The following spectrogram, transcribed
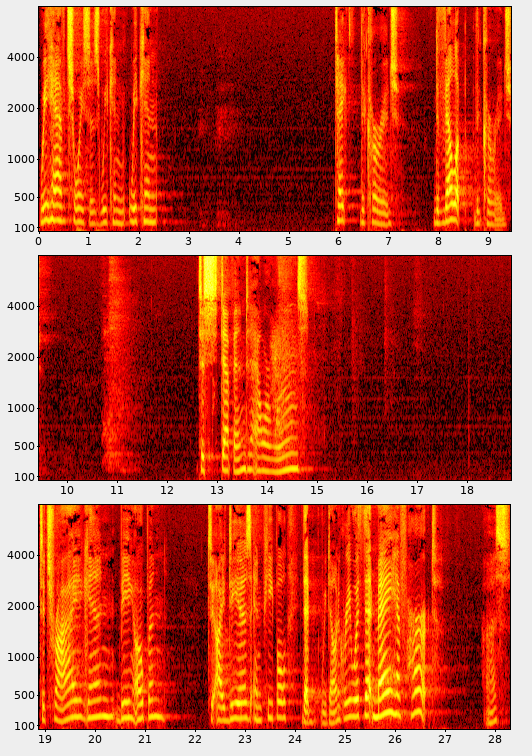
We have choices. We can, we can take the courage, develop the courage to step into our wounds, to try again being open to ideas and people that we don't agree with that may have hurt us.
